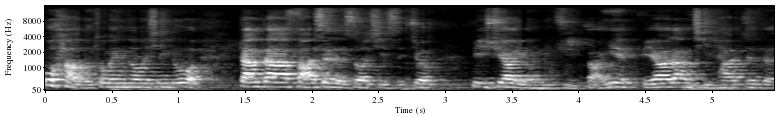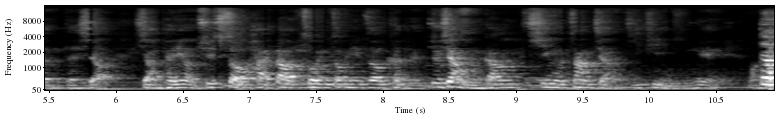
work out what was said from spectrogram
不好的托运中心，如果当大家发生的时候，其实就必须要勇于举报，因为不要让其他这个的小小朋友去受害。到托运中心之后，可能就像我们刚刚新闻上讲，集体凌虐。对。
